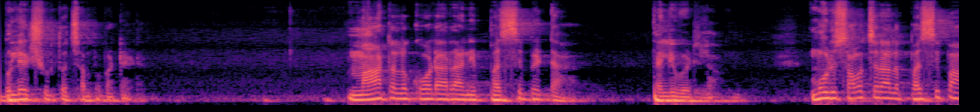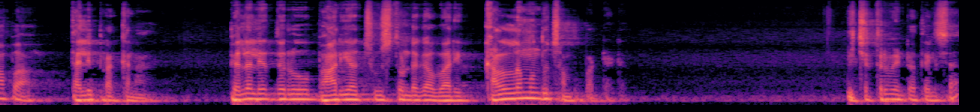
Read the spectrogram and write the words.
బుల్లెట్ షూట్తో చంపబడ్డాడు. మాటలు కూడా రాని పసిబిడ్డ తల్లి ఒడిలో మూడు సంవత్సరాల పసిపాప తల్లి ప్రక్కన. పిల్లలిద్దరూ భార్య చూస్తుండగా వారి కళ్ళ ముందు చంపబడ్డాడు. ఈ చిత్రం ఏంటో తెలుసా?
